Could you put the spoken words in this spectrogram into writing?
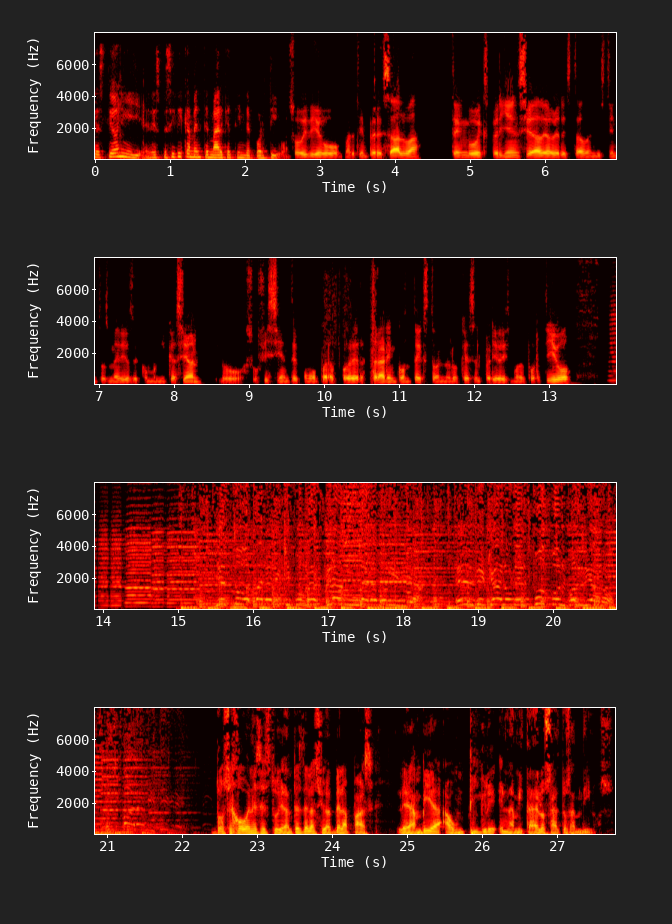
gestión y específicamente marketing deportivo. Soy Diego Martín Pérez Alba. Tengo experiencia de haber estado en distintos medios de comunicación, lo suficiente como para poder entrar en contexto en lo que es el periodismo deportivo. Y esto va para 12 jóvenes estudiantes de la ciudad de La Paz le dan vida a un tigre en la mitad de los altos andinos.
